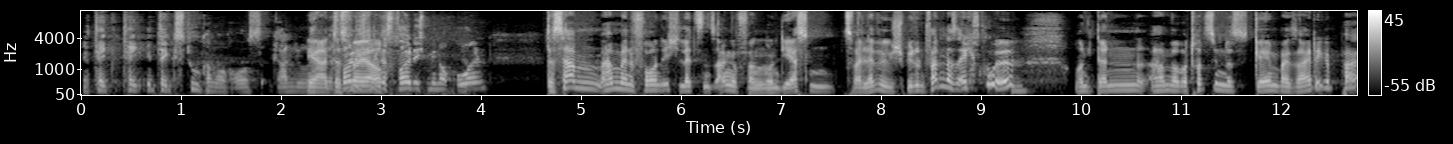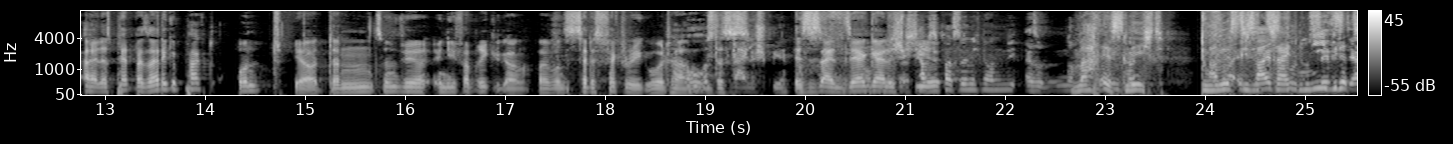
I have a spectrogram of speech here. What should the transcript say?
Ja, Take, Take, It Takes Two kam auch raus. Grandios. Ja, das wollte war ich ja mir, auch- Das wollte ich mir noch holen. Das haben, haben meine Frau und ich letztens angefangen und die ersten zwei Level gespielt und fanden das echt cool. Mhm. Und dann haben wir aber trotzdem das Game beiseite gepackt, äh, das Pad beiseite gepackt und ja, dann sind wir in die Fabrik gegangen, weil wir uns Satisfactory geholt haben. Oh, und ist das, ein geiles Spiel. es ist ein sehr geiles richtig. Ich habe es Spiel. persönlich noch nie, also noch Mach es können. nicht. Du Aber wirst diese weiß, Zeit du- du nie sitzt- wieder ja,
